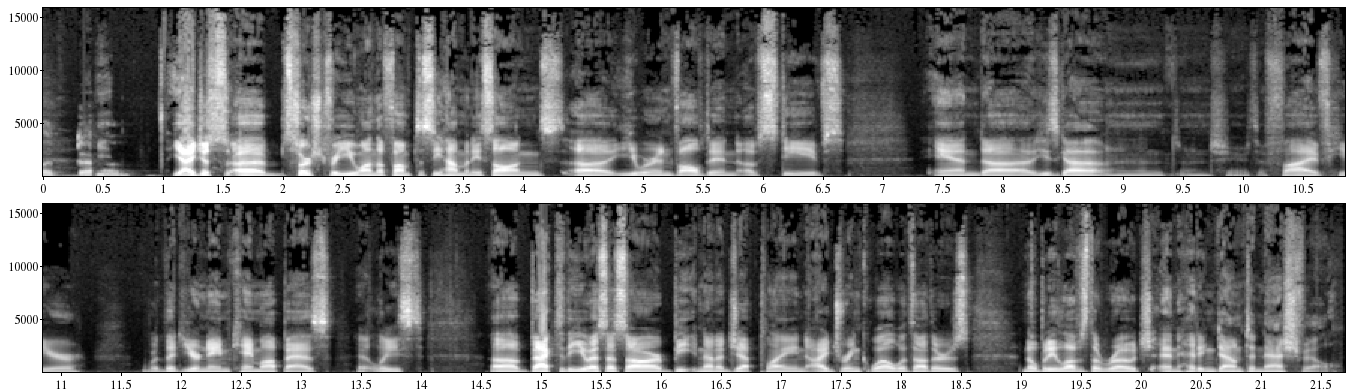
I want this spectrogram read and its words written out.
But uh, Yeah, I just uh, searched for you on the Fump to see how many songs uh, you were involved in of Steve's, and uh, he's got uh, one, two, three, five here that your name came up as at least. Uh, Back to the USSR, beaten on a jet plane, I drink well with others, nobody loves the roach, and heading down to Nashville.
